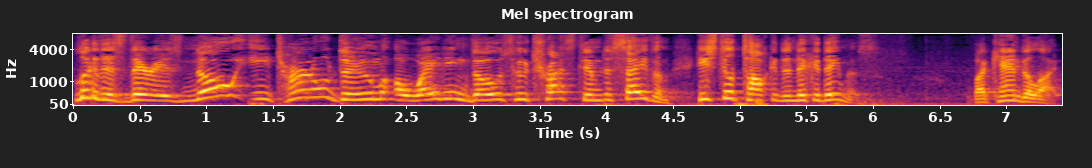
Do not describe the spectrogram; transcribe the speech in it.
Look at this. There is no eternal doom awaiting those who trust him to save them. He's still talking to Nicodemus by candlelight.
